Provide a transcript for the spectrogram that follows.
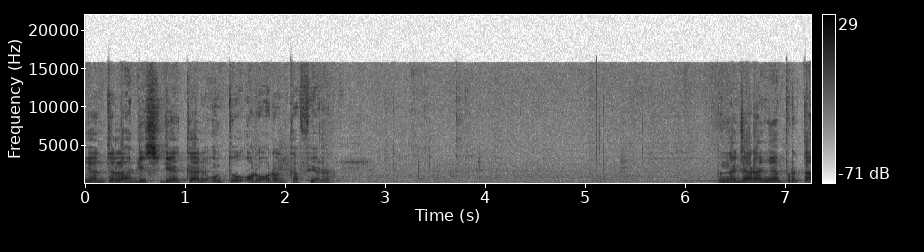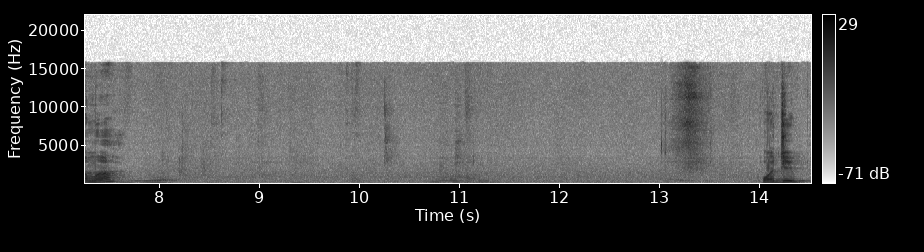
yang telah disediakan untuk orang-orang kafir. Pengajarannya pertama, wajib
